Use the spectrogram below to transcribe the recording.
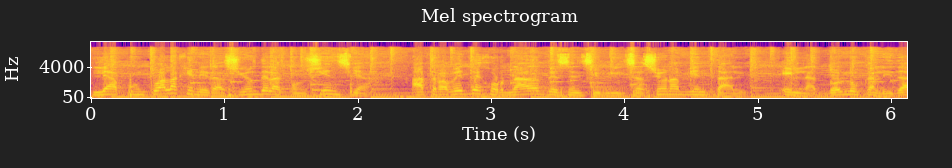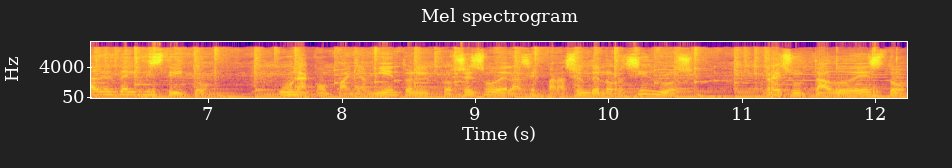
le apuntó a la generación de la conciencia a través de jornadas de sensibilización ambiental en las dos localidades del distrito, un acompañamiento en el proceso de la separación de los residuos. Resultado de esto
